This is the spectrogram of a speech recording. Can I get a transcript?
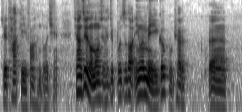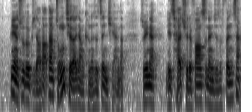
所以他可以放很多钱。像这种东西他就不知道，因为每个股票的，嗯，变数都比较大，但总体来讲可能是挣钱的。所以呢，你采取的方式呢就是分散，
